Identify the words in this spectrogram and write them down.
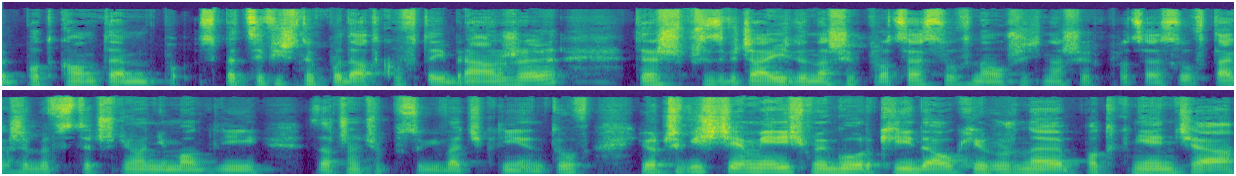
y, pod kątem specyficznych podatków w tej branży, też przyzwyczaić do naszych procesów, nauczyć naszych procesów, tak żeby w styczniu oni mogli zacząć obsługiwać klientów. I oczywiście mieliśmy górki i dołki, różne potknięcia,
